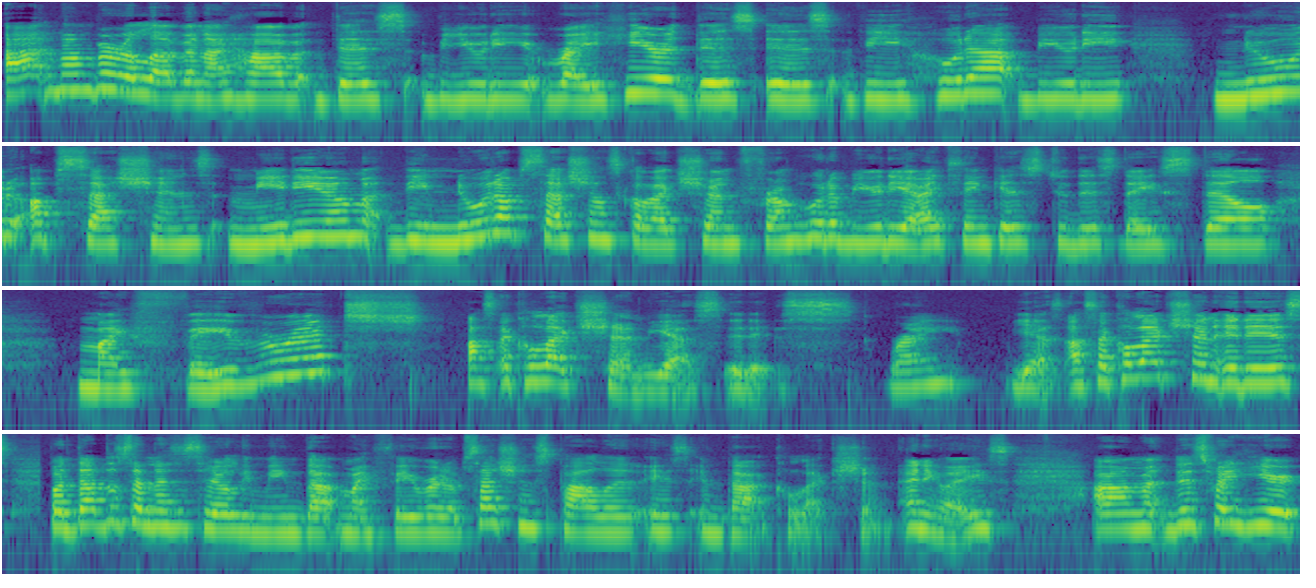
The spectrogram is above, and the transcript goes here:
At number 11 I have this beauty right here. This is the Huda Beauty Nude Obsessions medium. The Nude Obsessions collection from Huda Beauty I think is to this day still my favorite. As a collection, yes it is, right? Yes, as a collection it is, but that doesn't necessarily mean that my favorite Obsessions palette is in that collection. Anyways, um, this right here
